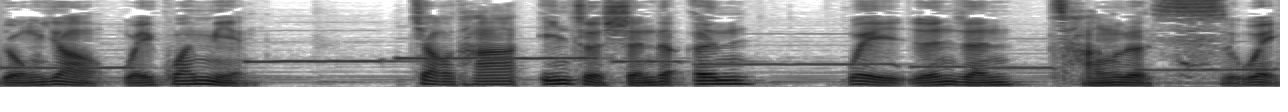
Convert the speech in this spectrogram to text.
荣耀为冠冕，叫他因着神的恩，为人人藏了死位。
